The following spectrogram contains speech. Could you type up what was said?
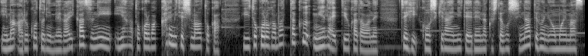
今あることに目がいかずに嫌なところばっかり見てしまうとか、いいところが全く見えないっていう方はね、ぜひ公式 LINE にて連絡してほしいなというふうに思います。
